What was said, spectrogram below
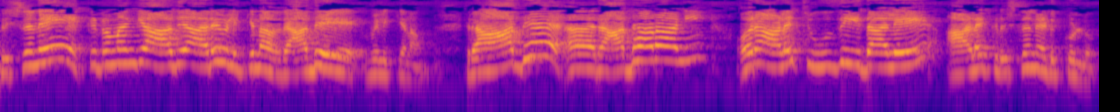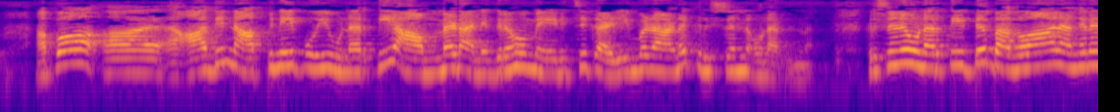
കൃഷ്ണനെ കിട്ടണമെങ്കിൽ ആദ്യം ആരെ വിളിക്കണം? രാധയെ വിളിക്കണം. രാധ രാധാ രാധാറാണി ഒരാളെ ചൂസ് ചെയ്താലേ ആളെ കൃഷ്ണൻ എടുക്കുള്ളൂ. അപ്പോ ആദ്യം നാപ്പിനെ പോയി ഉണർത്തി ആ അമ്മയുടെ അനുഗ്രഹം മേടിച്ച് കഴിയുമ്പോഴാണ് കൃഷ്ണൻ ഉണർത്തുന്നത് കൃഷ്ണനെ ഉണർത്തിയിട്ട് ഭഗവാൻ അങ്ങനെ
